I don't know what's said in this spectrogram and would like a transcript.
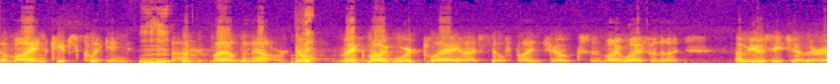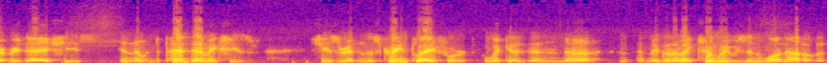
the mind keeps clicking a 100 miles an hour. Don't make my word play, and I still find jokes. And my wife and I amuse each other every day. She's in the, the pandemic. She's she's written the screenplay for Wicked, and uh, and they're going to make two movies in one out of it.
